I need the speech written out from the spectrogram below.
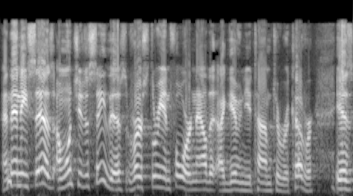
And then he says, I want you to see this, verse 3 and 4, now that I've given you time to recover, is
